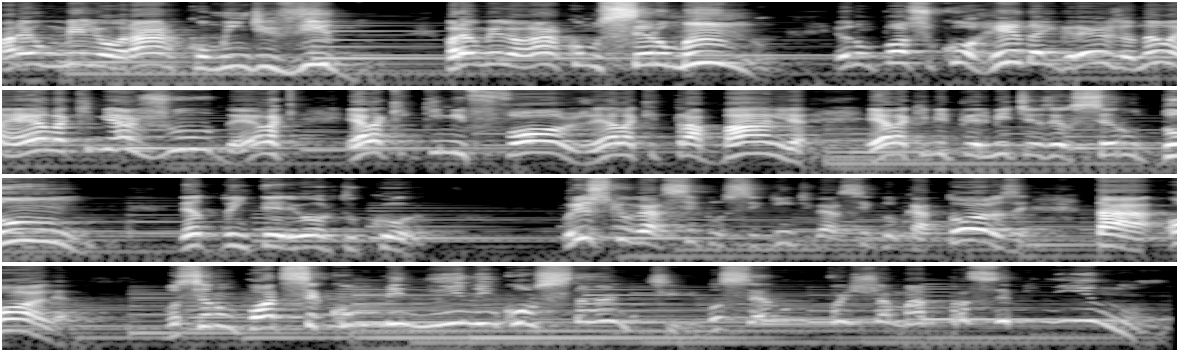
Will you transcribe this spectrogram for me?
para eu melhorar como indivíduo para eu melhorar como ser humano. Eu não posso correr da igreja, não, é ela que me ajuda, é ela, ela que, que me forja, é ela que trabalha, é ela que me permite exercer o dom dentro do interior do corpo. Por isso que o versículo seguinte, versículo 14, tá, olha, você não pode ser como menino inconstante. Você não foi chamado para ser menino.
